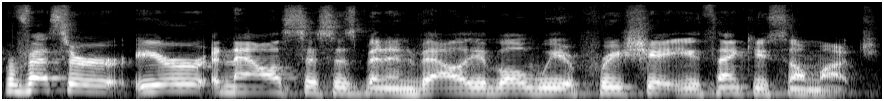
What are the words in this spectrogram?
Professor, your analysis has been invaluable. We appreciate you. Thank you so much.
